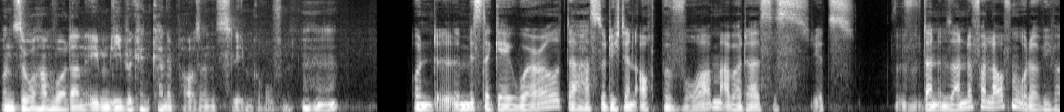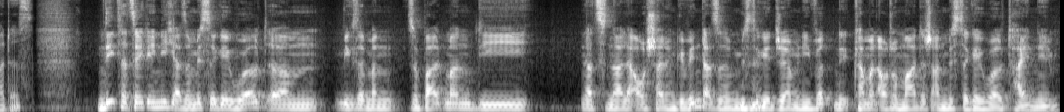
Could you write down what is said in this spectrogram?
Und so haben wir dann eben Liebe kennt keine Pause ins Leben gerufen. Mhm. Und äh, Mr. Gay World, da hast du dich dann auch beworben, aber da ist es jetzt dann im Sande verlaufen oder wie war das? Nee, tatsächlich nicht. Also Mr. Gay World, ähm, wie gesagt, man, sobald man die nationale Ausscheidung gewinnt, also Mr. Mhm. Gay Germany wird, kann man automatisch an Mr. Gay World teilnehmen.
